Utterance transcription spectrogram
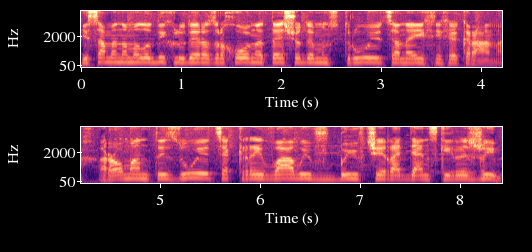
І саме на молодих людей розраховано те, що демонструється на їхніх екранах. Романтизується кривавий вбивчий радянський режим,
